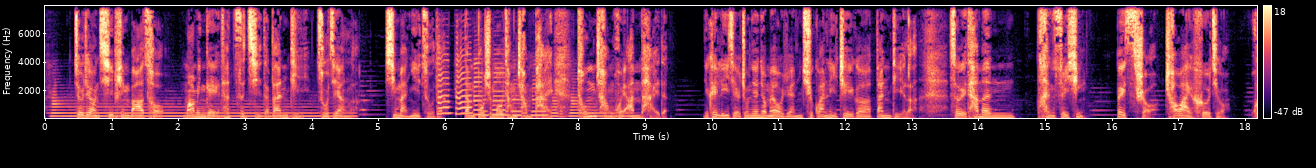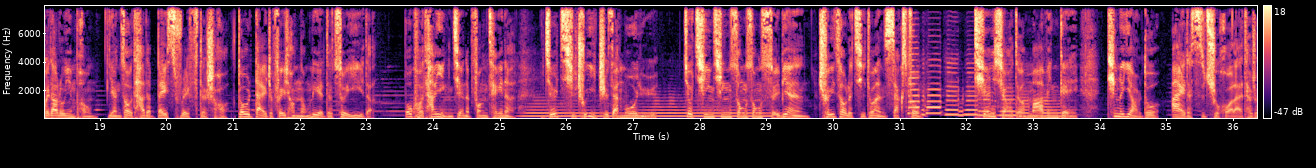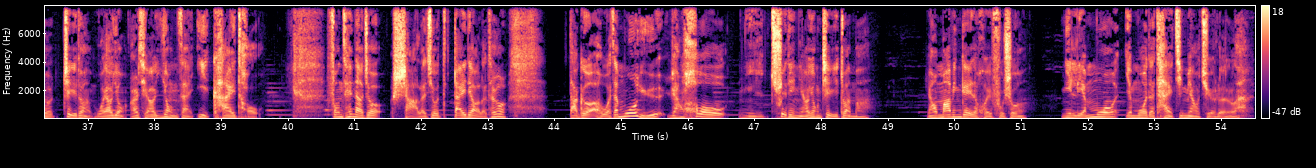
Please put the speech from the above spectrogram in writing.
就这样七拼八凑，Marvin Gaye 他自己的班底组建了。心满意足的，但不是 Motown 厂牌通常会安排的。你可以理解，中间就没有人去管理这个班底了，所以他们很随性。贝斯手超爱喝酒，回到录音棚演奏他的 bass riff 的时候，都是带着非常浓烈的醉意的。包括他引荐的 Fontana，其实起初一直在摸鱼，就轻轻松松随便吹奏了几段 saxophone。天晓得 Marvin Gaye 听了一耳朵，爱得死去活来。他说：“这一段我要用，而且要用在一开头。”Fontana 就傻了，就呆掉了。他说：“大哥，我在摸鱼，然后你确定你要用这一段吗？”然后 Marvin Gaye 的回复说：“你连摸也摸得太精妙绝伦了。”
